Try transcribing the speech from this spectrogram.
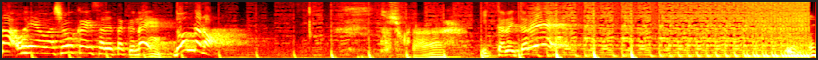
なお部屋は紹介されたくない、うん。どんなの？どうしようかな。言ったれ言ったれ。最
